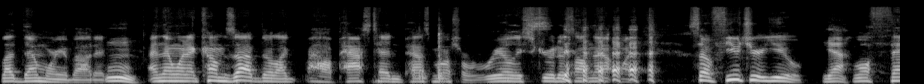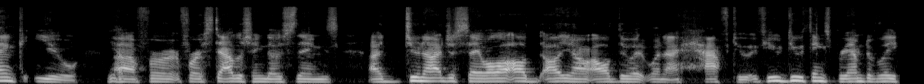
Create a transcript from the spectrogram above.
Let them worry about it. Mm. And then when it comes up, they're like, oh, past Ted and past Marshall really screwed us on that one. So future you Yeah. will thank you Yeah. uh, for for establishing those things Uh, do not just say, "Well, I'll, I'll, you know, I'll do it when I have to." If you do things preemptively,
